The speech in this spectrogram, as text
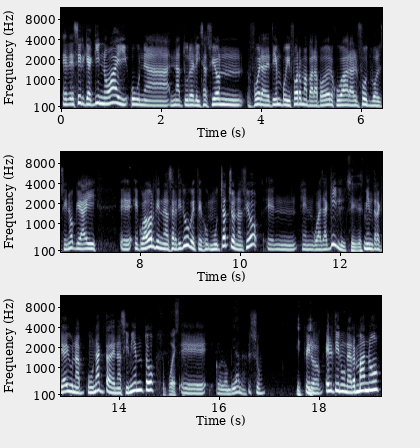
Es decir, que aquí no hay una naturalización fuera de tiempo y forma para poder jugar al fútbol, sino que hay... eh, Ecuador tiene la certitud que este muchacho nació en, en Guayaquil, mientras que hay una, un acta de nacimiento... Supuesto. eh, Colombiana. su- pero él tiene un hermano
